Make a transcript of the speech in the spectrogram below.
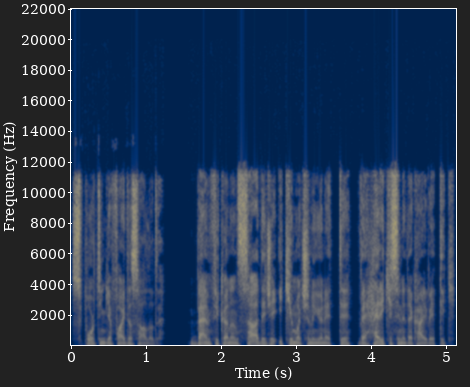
Sporting'e fayda sağladı. Benfica'nın sadece iki maçını yönetti ve her ikisini de kaybettik.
